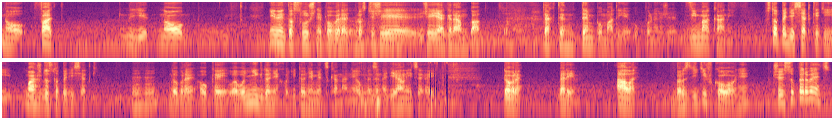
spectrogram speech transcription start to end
no fakt, je, no, neviem to slušne povedať, proste, že je, že je jak rampa, tak ten tempomat je úplne, že vymakaný. V 150 ti máš do 150 Mhm. Dobre, OK, lebo nikto nechodí do Nemecka na neobmedzené diálnice, hej. Dobre, beriem. Ale brzdí ti v kolóne, čo je super vec.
